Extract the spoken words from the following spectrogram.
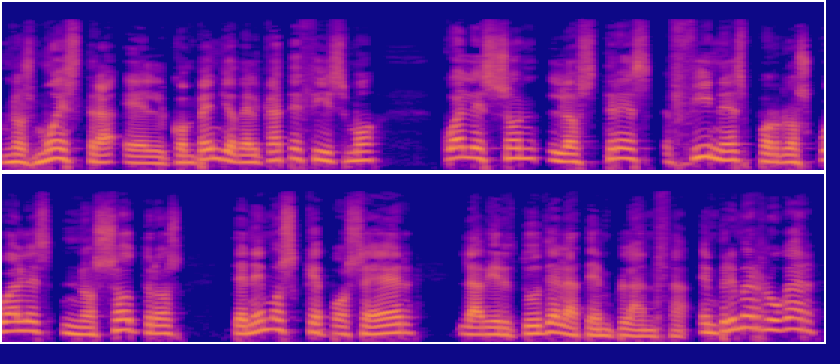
nos muestra el compendio del catecismo cuáles son los tres fines por los cuales nosotros tenemos que poseer la virtud de la templanza. En primer lugar,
